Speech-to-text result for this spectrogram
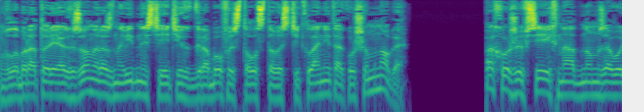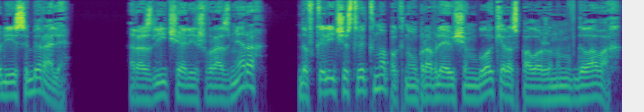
В лабораториях зоны разновидностей этих гробов из толстого стекла не так уж и много. Похоже, все их на одном заводе и собирали. Различия лишь в размерах, да в количестве кнопок на управляющем блоке, расположенном в головах.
